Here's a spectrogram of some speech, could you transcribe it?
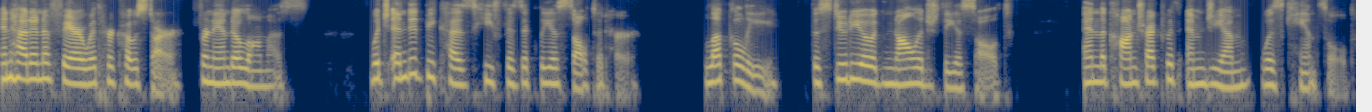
and had an affair with her co star, Fernando Lamas, which ended because he physically assaulted her. Luckily, the studio acknowledged the assault and the contract with MGM was canceled.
